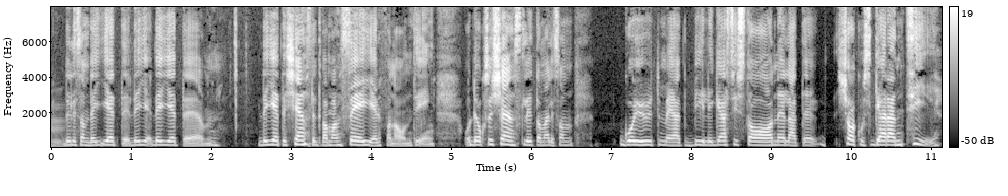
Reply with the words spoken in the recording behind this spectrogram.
Mm. Det, är liksom, det, är jätte, det, det, är jätte, det är jättekänsligt vad man säger för någonting. Och det är också känsligt om man liksom gå ut med att billigast i stan eller att körkortsgaranti.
